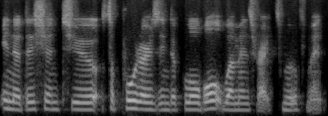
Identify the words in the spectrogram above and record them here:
in addition to supporters in the global women's rights movement.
